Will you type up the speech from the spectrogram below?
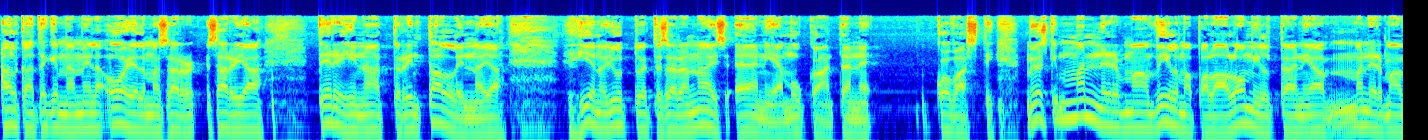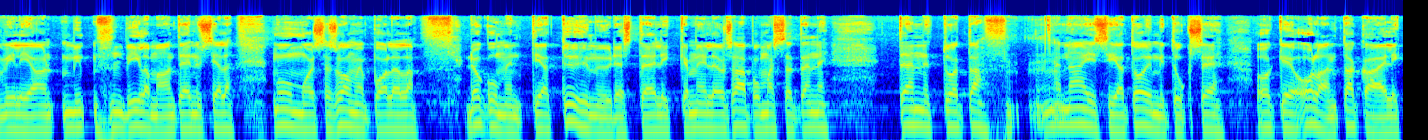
alkaa tekemään meillä ohjelmasarjaa Terhinaattorin Tallinna ja hieno juttu, että saadaan naisääniä mukaan tänne kovasti. Myöskin Mannermaan Vilma palaa lomiltaan ja Mannermaan Vilja on, Vilma on tehnyt siellä muun muassa Suomen puolella dokumenttia tyhmyydestä. Eli meille on saapumassa tänne tänne tuota naisia toimitukseen oikein olan takaa, eli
